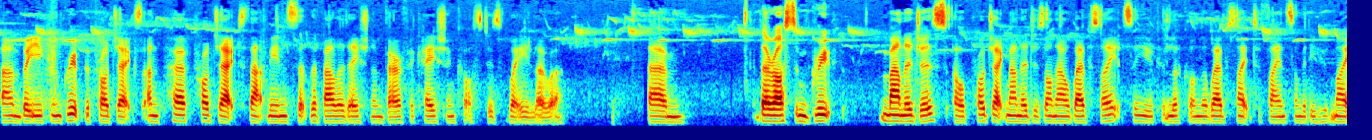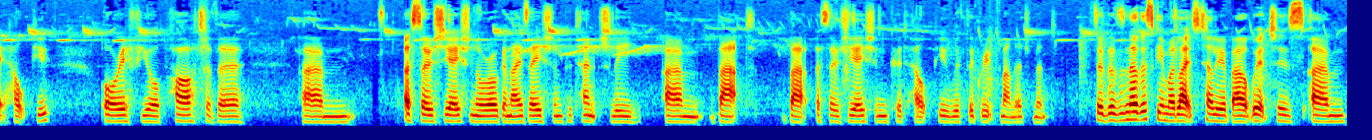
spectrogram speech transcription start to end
um, but you can group the projects and per project that means that the validation and verification cost is way lower. Um, there are some group managers or project managers on our website, so you can look on the website to find somebody who might help you. Or if you're part of a um, association or organisation, potentially um, that, that association could help you with the group management. So there's another scheme I'd like to tell you about, which is um,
